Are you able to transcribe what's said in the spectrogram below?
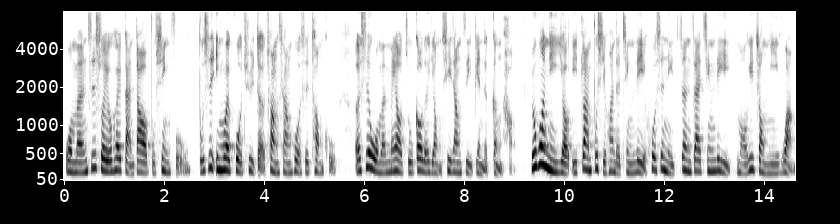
我们之所以会感到不幸福，不是因为过去的创伤或是痛苦，而是我们没有足够的勇气让自己变得更好。如果你有一段不喜欢的经历，或是你正在经历某一种迷惘，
